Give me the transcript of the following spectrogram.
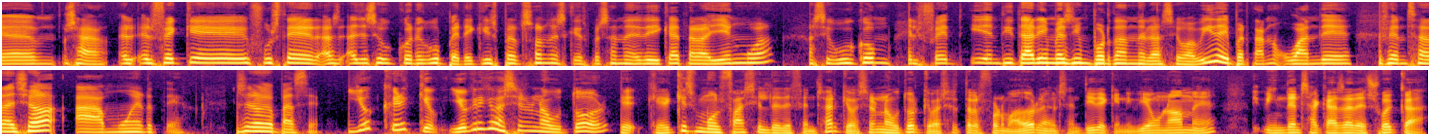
eh, o sea, el, el fet que Fuster ha- hagi sigut conegut per X persones que després s'han dedicat a la llengua ha sigut com el fet identitari més important de la seva vida i per tant ho han de defensar això a muerte. No sé el que passa. Jo crec que, jo crec que va ser un autor que crec que és molt fàcil de defensar, que va ser un autor que va ser transformador en el sentit de que n'hi havia un home vivint sa casa de Sueca,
